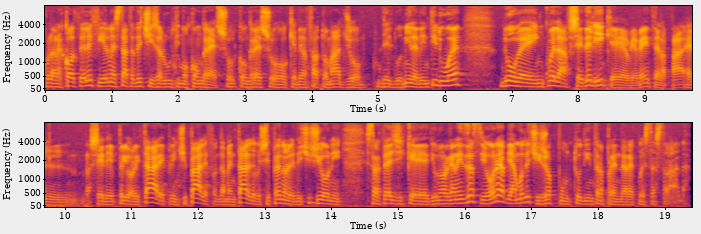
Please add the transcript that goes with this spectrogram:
con la raccolta delle firme è stata decisa all'ultimo congresso, il congresso che abbiamo fatto a maggio del 2022 dove in quella sede lì, che ovviamente è la, è la sede prioritaria, principale, fondamentale, dove si prendono le decisioni strategiche di un'organizzazione, abbiamo deciso appunto di intraprendere questa strada.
